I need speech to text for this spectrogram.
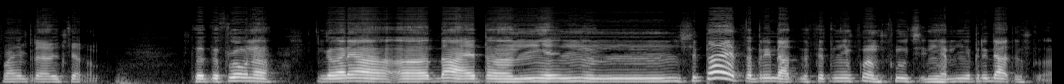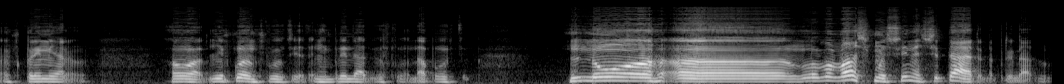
своим приоритетам. То есть, условно говоря, э, да, это не, не считается предательством, это ни в коем случае не, не предательство, к примеру. Вот, ни в коем случае это не предательство, допустим. Но э, ваш мужчина считает это предательством.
